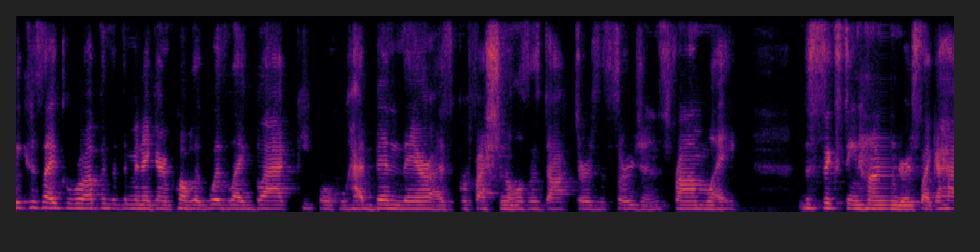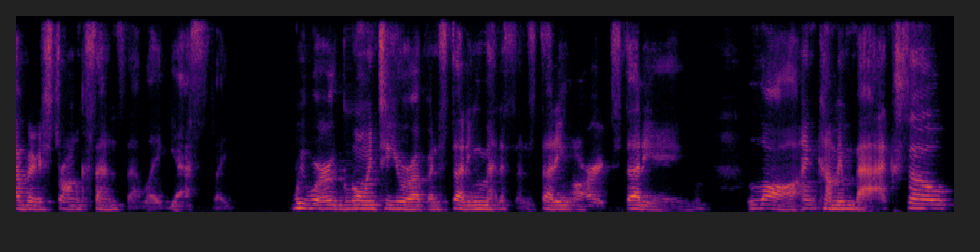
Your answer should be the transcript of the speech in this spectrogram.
because I grew up in the Dominican Republic with like black people who had been there as professionals, as doctors, as surgeons from like the 1600s. Like I have a very strong sense that like yes, like we were going to Europe and studying medicine, studying art, studying law, and coming back. So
